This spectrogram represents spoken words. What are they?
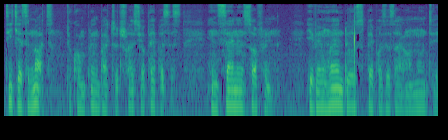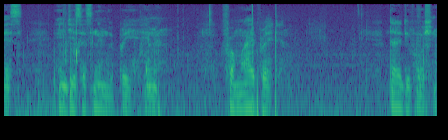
Teach us not to complain but to trust your purposes in sin and suffering, even when those purposes are unknown to us. In Jesus' name we pray. Amen. From my bread. Daily devotion.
